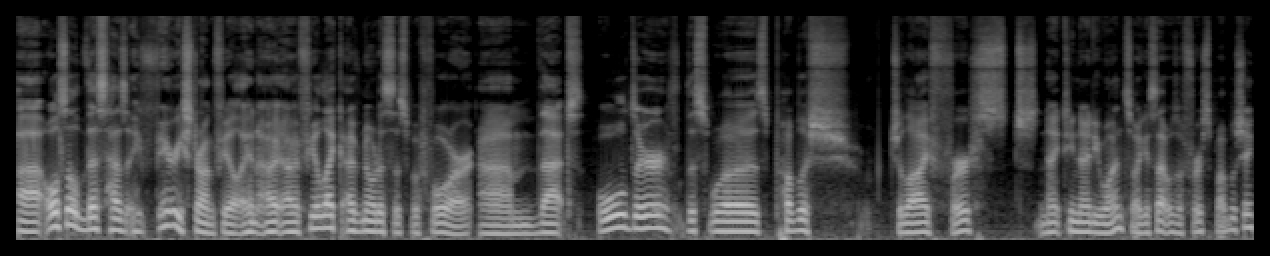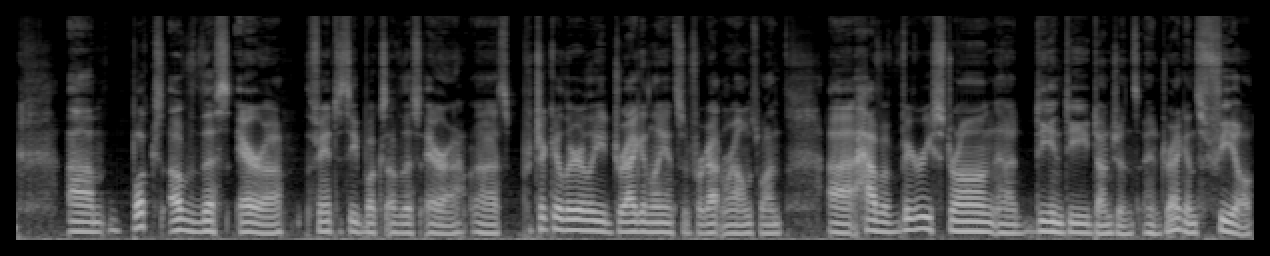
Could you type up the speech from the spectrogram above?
Uh, also, this has a very strong feel, and I, I feel like I've noticed this before. Um, that older, this was published July 1st, 1991, so I guess that was the first publishing um, books of this era, fantasy books of this era, uh, particularly Dragonlance and Forgotten Realms one, uh, have a very strong D and D Dungeons and Dragons feel.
